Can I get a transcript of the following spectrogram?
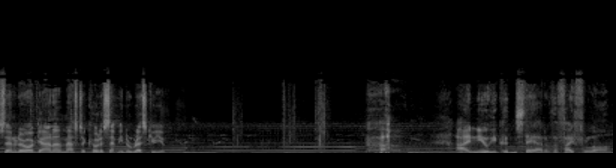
Senator Organa, Master Kota sent me to rescue you. I knew he couldn't stay out of the fight for long.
